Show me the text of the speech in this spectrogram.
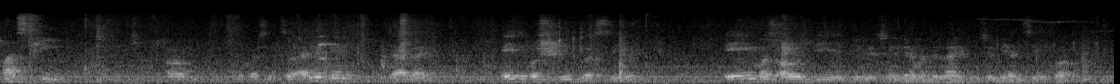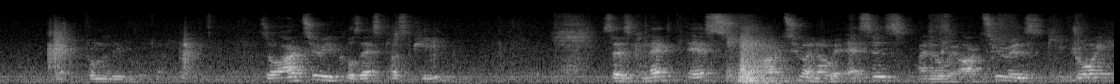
plus P. Um, question. So anything that like A is equals to B plus C, A must always be in between them and the line, between B and C for from the lever. So R2 equals S plus P. Says connect S with R2. I know where S is. I know where R2 is. Keep drawing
